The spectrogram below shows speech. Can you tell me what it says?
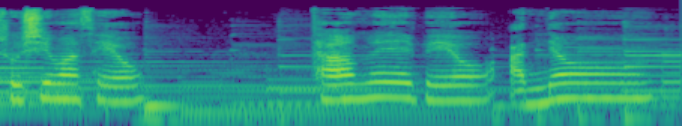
조심하세요. 다음에 봬요. 안녕.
